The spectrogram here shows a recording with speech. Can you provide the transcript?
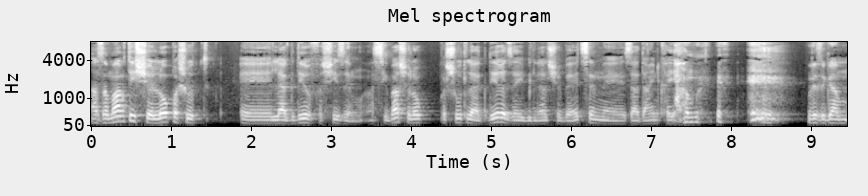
אז אמרתי שלא פשוט אה, להגדיר פשיזם. הסיבה שלא פשוט להגדיר את זה היא בגלל שבעצם אה, זה עדיין קיים, וזה גם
